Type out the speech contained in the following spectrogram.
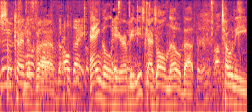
there's some kind of uh, angle here. I mean, these guys all know about Tony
